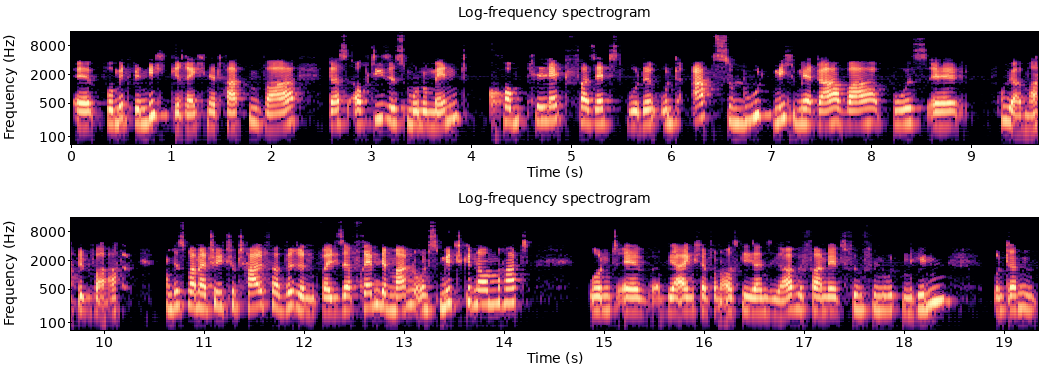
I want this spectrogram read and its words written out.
Äh, womit wir nicht gerechnet hatten, war, dass auch dieses Monument komplett versetzt wurde und absolut nicht mehr da war, wo es äh, früher mal war. Und das war natürlich total verwirrend, weil dieser fremde Mann uns mitgenommen hat und äh, wir eigentlich davon ausgegangen sind, ja, wir fahren da jetzt fünf Minuten hin und dann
